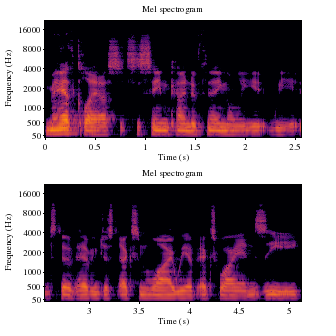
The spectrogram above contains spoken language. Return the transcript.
math class, it's the same kind of thing, only we instead of having just x and y, we have x, y, and z.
